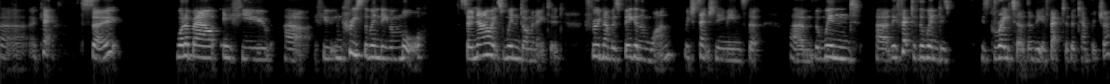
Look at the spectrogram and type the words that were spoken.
Uh, okay, so what about if you, uh, if you increase the wind even more? So now it's wind dominated. Froude number is bigger than one, which essentially means that um, the wind, uh, the effect of the wind is, is greater than the effect of the temperature.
